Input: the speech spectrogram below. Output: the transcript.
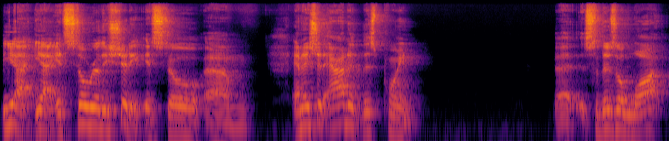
yeah, yeah, it's still really shitty. It's still, um, and I should add at this point. Uh, so there's a lot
